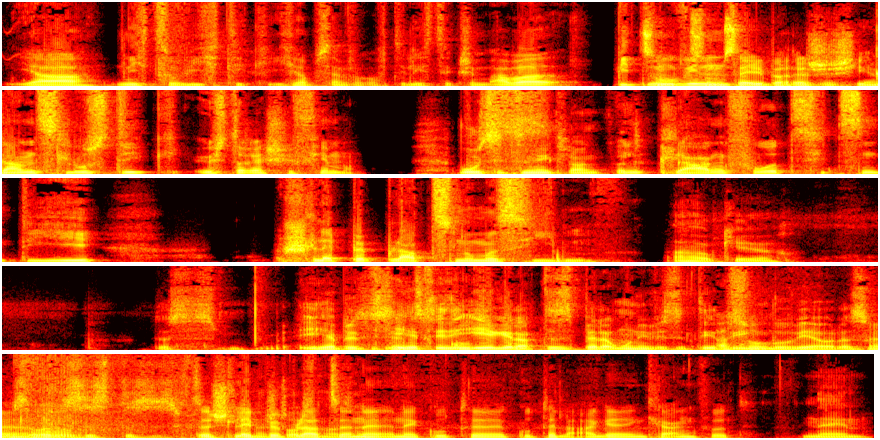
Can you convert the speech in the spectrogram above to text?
Ja, nicht so wichtig. Ich habe es einfach auf die Liste geschrieben. Aber Zum, Bitmovin zum selber recherchieren. Ganz lustig, österreichische Firma. Wo sitzen die in Klagenfurt? In Klagenfurt sitzen die Schleppeplatz Nummer 7. Ah, okay, ja. Das ist, ich habe jetzt, jetzt eher gedacht, dass es bei der Universität so. irgendwo wäre oder so. Ja. Aber das ist, das ist der Schleppeplatz eine, eine gute, gute Lage in Klagenfurt? Nein.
